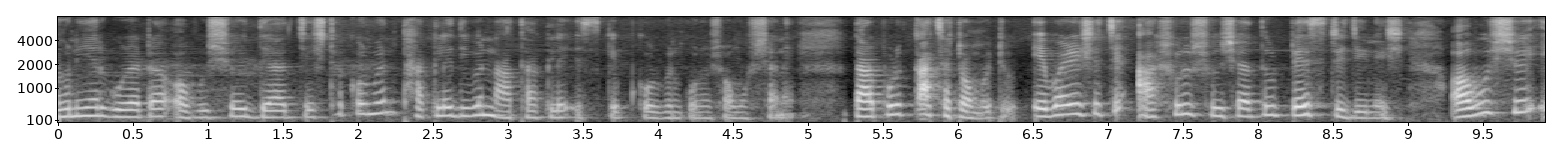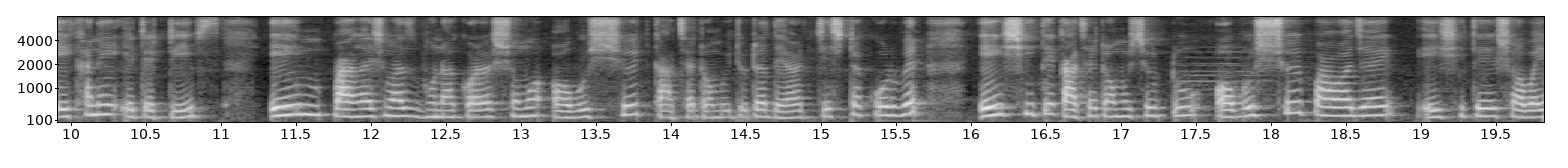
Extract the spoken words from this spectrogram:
ধনিয়ার গুঁড়াটা অবশ্যই দেওয়ার চেষ্টা করবেন, থাকলে দিবেন, না থাকলে স্কিপ করবেন, কোনো সমস্যা নেই। তারপর কাঁচা টমেটো, এবার এসেছে আসল সুস্বাদু টেস্টি জিনিস। অবশ্যই এখানে এটা টিপস এই পাঙাশ মাছ ভুনা করার সময় অবশ্যই কাঁচা টমেটোটা দেওয়ার চেষ্টা করবেন। এই শীতে কাঁচা টমেটো অবশ্যই পাওয়া যায়। এই শীতে সবাই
